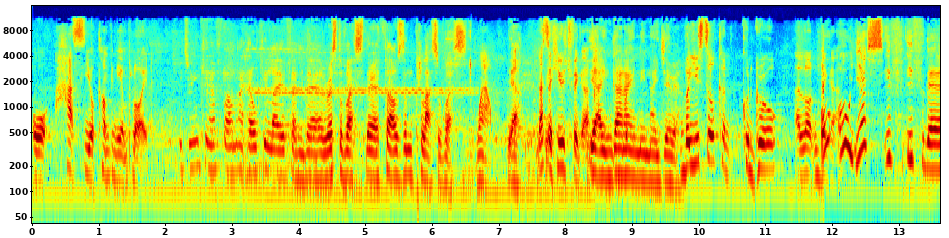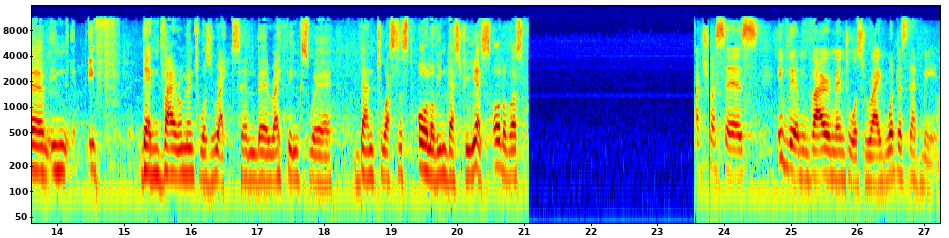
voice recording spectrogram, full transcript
or has your company employed? Between Kinapharma, Healthy Life, and the rest of us, there are a thousand plus of us. Wow. Yeah. That's a huge figure. Yeah, in Ghana and in Nigeria. But you still could, could grow a lot oh, bigger. Oh, oh yes, if if the in, if the environment was right and the right things were done to assist all of industry, yes, all of us. Manufacturer says, if the environment was right, what does that mean?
